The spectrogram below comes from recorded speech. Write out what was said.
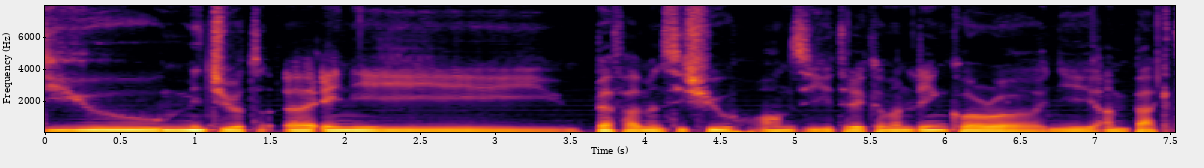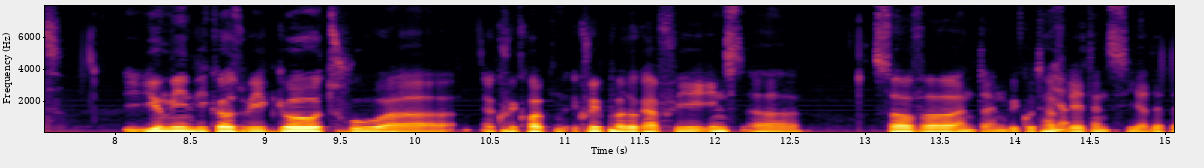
do you measure uh, any performance issue on the telecommand link or uh, any impact? You mean because we go through uh, a quick cryptography uh, server and then we could have Yeah. latency at that.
